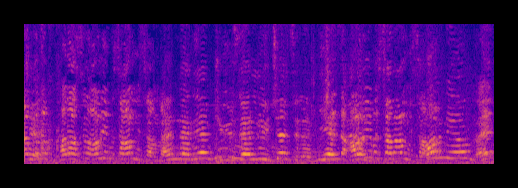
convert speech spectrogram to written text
Ben ki. bunun parasını alayım mı sen almıyorsan ben? Ben de diyeyim ki 153'e sıra. Şimdi alayım mı sen almıyorsan ben? Almıyorum. He?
